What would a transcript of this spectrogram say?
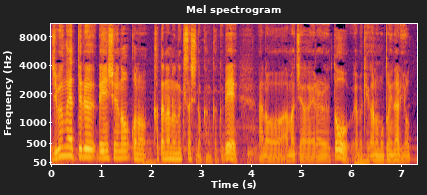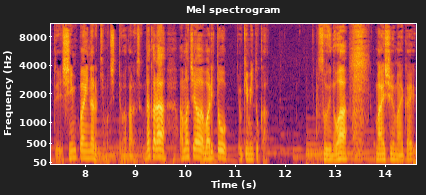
自分がやってる練習のこの刀の抜き差しの感覚であのアマチュアがやられるとやっぱ怪我のもとになるよって心配になる気持ちってわかるんですよ。だからアマチュアは割と受け身とかそういうのは毎週毎回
